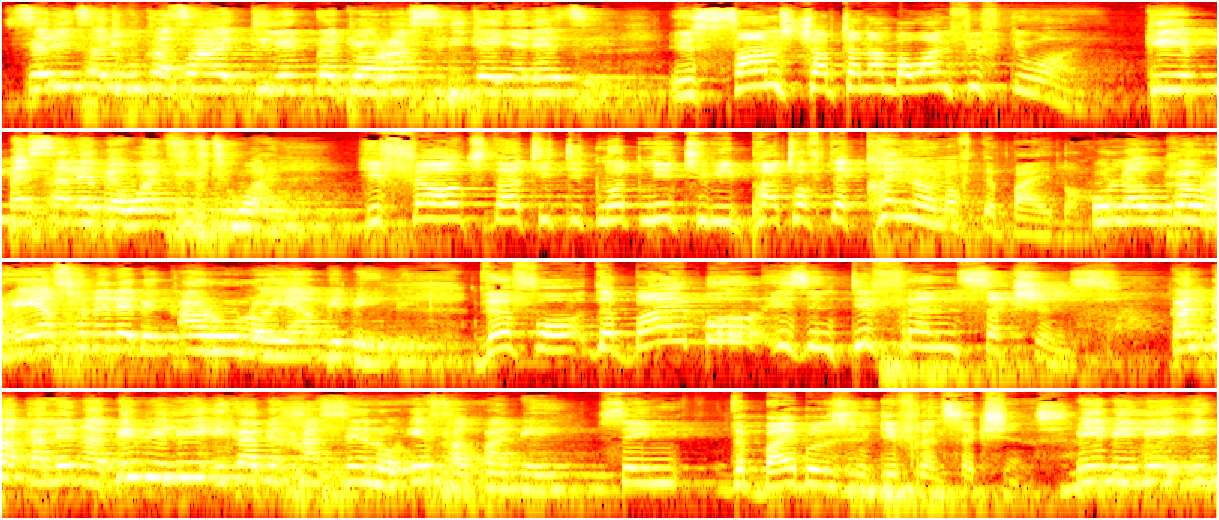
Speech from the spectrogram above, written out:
se ding tsa dibuka tsa kileng qeto ya hore a se di kenyeletse. is psalms chapter number 151 ke pesaleme 151 he felt that it did not need to be part of the canon of the bible. O la utlwa hore ha ya tshwanele be karolo ya bebele therefore the bible is in different sections. Ka lebaka lena bebele ka mekgahlelo fapaneng. Saying the bible is in different sections. Bebele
